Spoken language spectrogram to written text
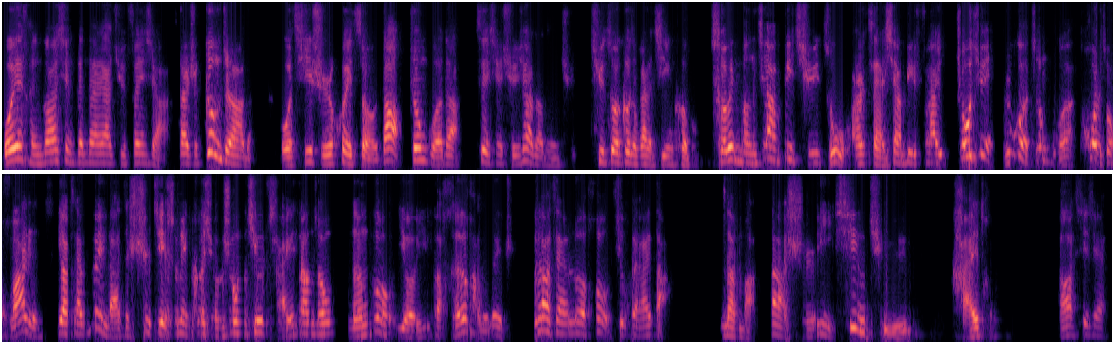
我也很高兴跟大家去分享。但是更重要的，我其实会走到中国的这些学校当中去，去做各种各样的基因科普。所谓猛将必取于卒，而宰相必发于周俊。如果中国或者说华人要在未来的世界生命科学和生物技术产业当中能够有一个很好的位置，不要再落后，就会挨打。那么大实力兴取于孩童。好，谢谢。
